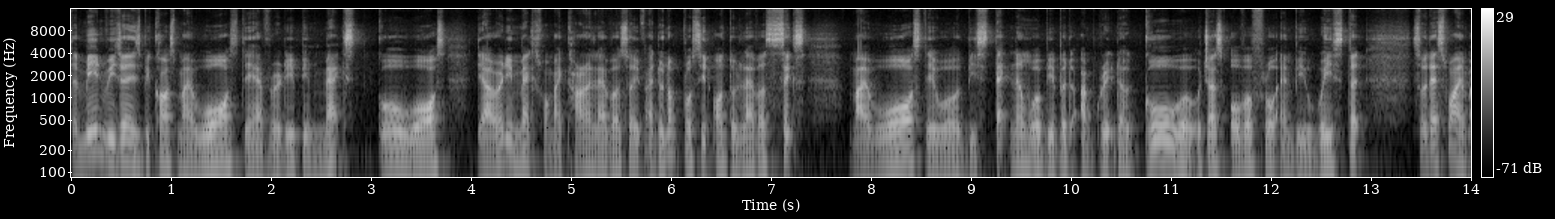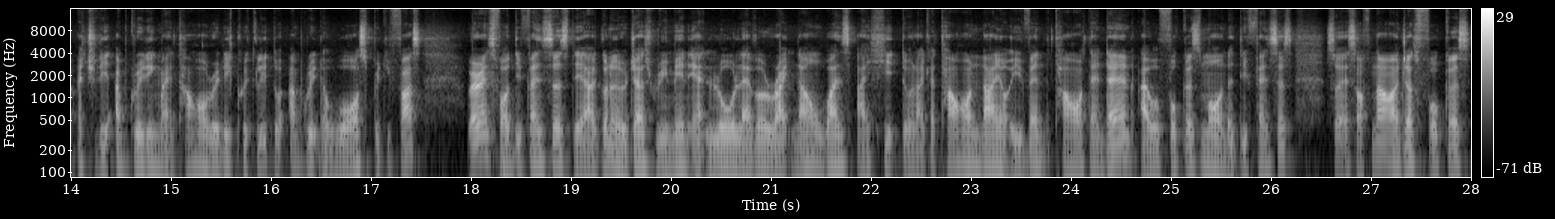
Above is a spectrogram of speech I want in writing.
The main reason is because my walls, they have already been maxed. Gold walls, they are already maxed for my current level. So if I do not proceed on to level 6, my walls, they will be stagnant, won't be able to upgrade. The gold will just overflow and be wasted. So that's why I'm actually upgrading my Town Hall really quickly to upgrade the walls pretty fast. Whereas for defenses, they are going to just remain at low level right now. Once I hit to like a Town Hall 9 or even Town Hall 10, then I will focus more on the defenses. So as of now, I just focus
